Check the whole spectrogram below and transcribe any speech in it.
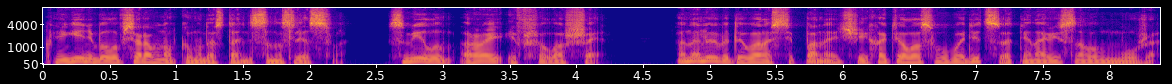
Княгине было все равно, кому достанется наследство. С милым рай и в шалаше. Она любит Ивана Степановича и хотела освободиться от ненавистного мужа.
